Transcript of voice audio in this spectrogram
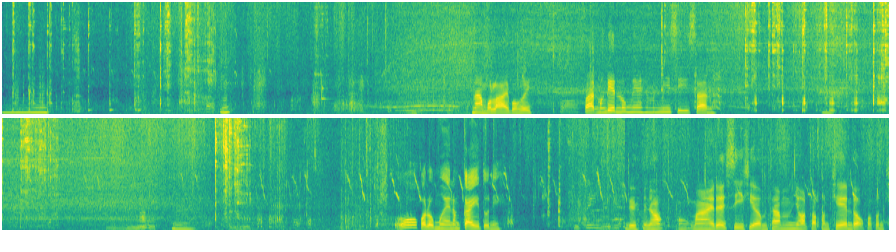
อืมอืม น้ำบ่หลายบ่เฮ้ยบ่ปาดมังเด่นลงเนี่ยให้มันมีสีสันอืมโอ้ก็เราเมื่อยน้ำไก่ตัวนี้ดูสิอยู่ดิเดี๋ยวพี่น้องออกมาให้ได้สีเขียวทำยอดผักคอนแคนดอกผักคอนแค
